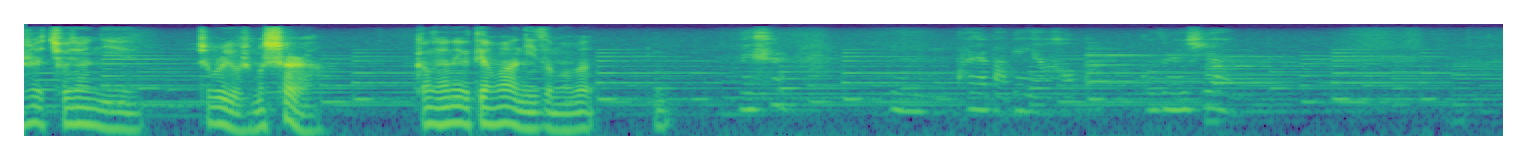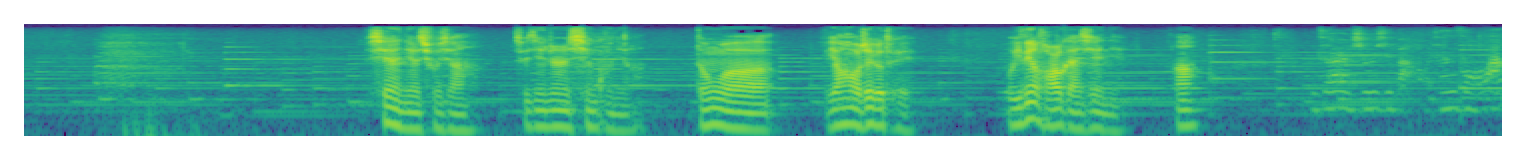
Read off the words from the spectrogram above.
不是秋香，你是不是有什么事儿啊？刚才那个电话你怎么问？没事，嗯，快点把病养好吧，公司人需要你。谢谢你啊，秋香，最近真是辛苦你了。等我养好这个腿，我一定好好感谢你啊。你早点休息吧，我先走了。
